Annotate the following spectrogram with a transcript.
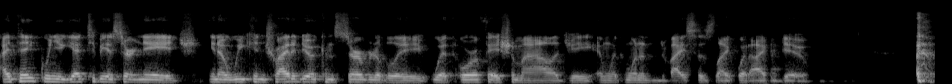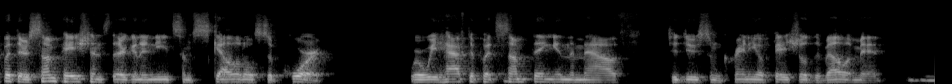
I think when you get to be a certain age, you know, we can try to do it conservatively with orofacial myology and with one of the devices like what I do. but there's some patients that are going to need some skeletal support where we have to put something in the mouth to do some craniofacial development mm-hmm.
